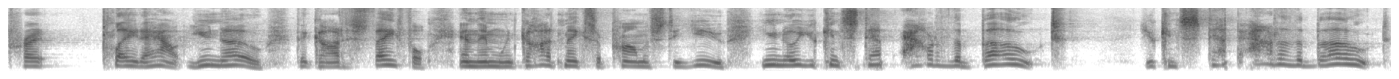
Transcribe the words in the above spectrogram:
play played out, you know that God is faithful. And then when God makes a promise to you, you know you can step out of the boat. You can step out of the boat.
